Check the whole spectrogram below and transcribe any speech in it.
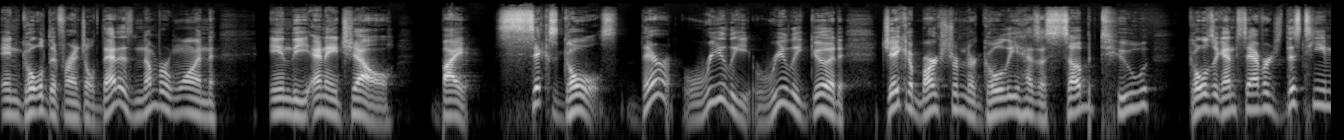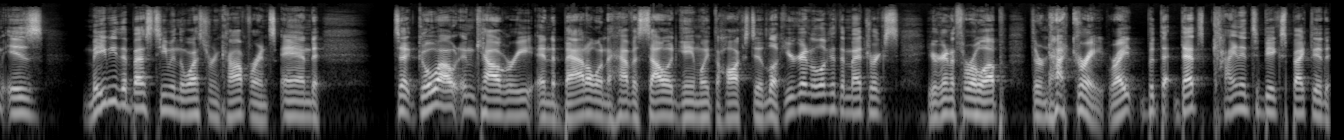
in goal differential. That is number one in the NHL by six goals. They're really, really good. Jacob Markstrom, their goalie, has a sub two goals against average. This team is maybe the best team in the Western Conference. And to go out in Calgary and to battle and to have a solid game like the Hawks did. Look, you're going to look at the metrics, you're going to throw up. They're not great, right? But that, that's kind of to be expected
